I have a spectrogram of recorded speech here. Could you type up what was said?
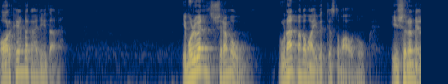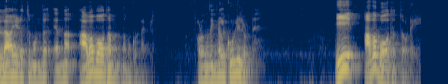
ഓർക്കേണ്ട കാര്യം ഇതാണ്. ഈ മുഴുവൻ ശ്രമവും ഗുണാത്മകമായി വ്യത്യസ്തമാവുന്നു. ഈശ്വരൻ എല്ലായിടത്തുമുണ്ട് എന്ന അവബോധം നമുക്കുണ്ടെങ്കിൽ അവിടുന്ന് നിങ്ങൾക്കുള്ളിലുണ്ട്. ഈ അവബോധത്തോടെ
